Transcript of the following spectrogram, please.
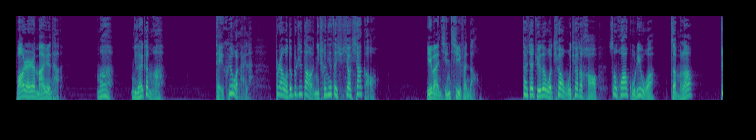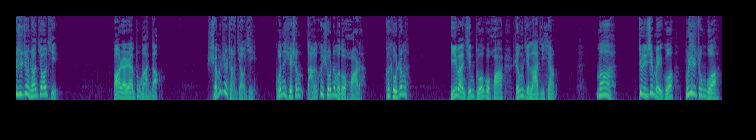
王然然埋怨他：“妈，你来干嘛？得亏我来了，不然我都不知道你成天在学校瞎搞。”李婉琴气愤道：“大家觉得我跳舞跳得好，送花鼓励我，怎么了？这是正常交际。”王然然不满道：“什么正常交际？国内学生哪个会收这么多花的？快给我扔了！”李婉琴夺过花扔进垃圾箱。“妈，这里是美国，不是中国。”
